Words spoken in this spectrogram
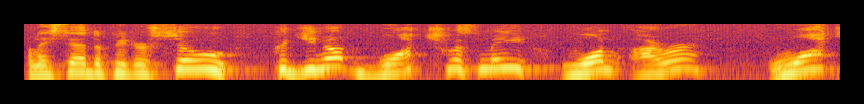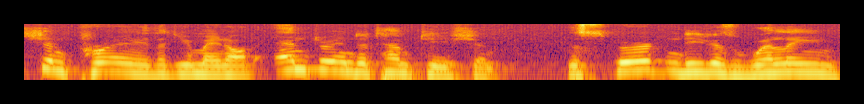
And he said to Peter, So could you not watch with me one hour? Watch and pray that you may not enter into temptation. The spirit indeed is willing,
